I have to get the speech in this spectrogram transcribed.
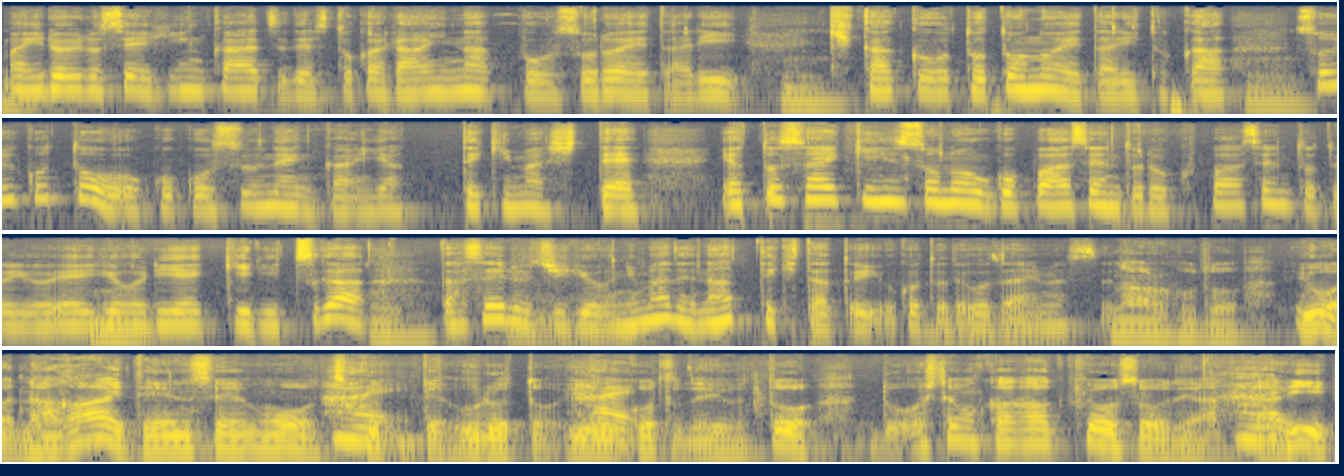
まあ、いろいろ製品開発ですとかラインナップを揃えたり、企画を整えたりりとか、うん、そういうことをここ数年間やってきましてやっと最近その 5%6% という営業利益率が出せる事業にまでなってきたということでございます。なるほど。要は長い電線を作って売るということでいうと、はい。はい、どうしても価格競争であったり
